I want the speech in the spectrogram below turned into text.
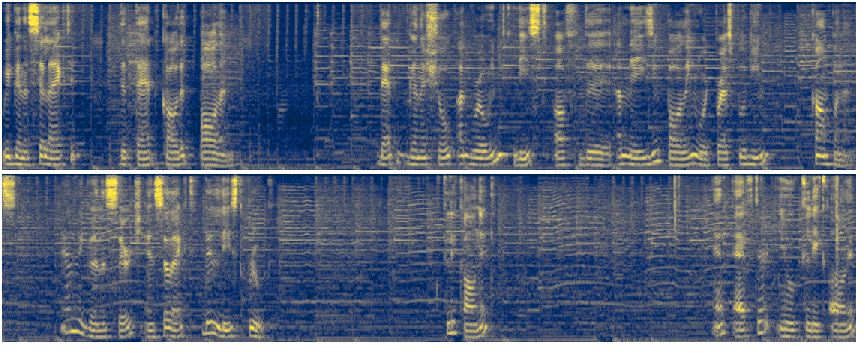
we're gonna select the tab called pollen. That's gonna show a growing list of the amazing pollen WordPress plugin components. And we're gonna search and select the list group. Click on it and after you click on it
